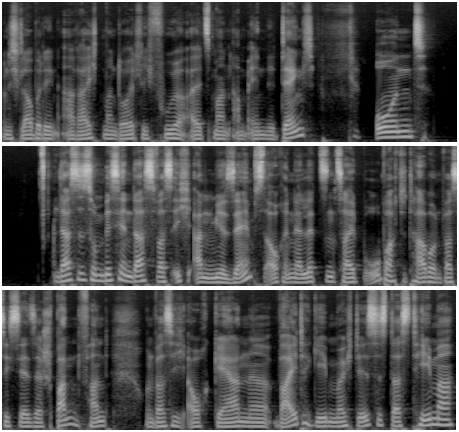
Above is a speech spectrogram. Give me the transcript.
Und ich glaube, den erreicht man deutlich früher, als man am Ende denkt. Und das ist so ein bisschen das, was ich an mir selbst auch in der letzten Zeit beobachtet habe und was ich sehr, sehr spannend fand und was ich auch gerne weitergeben möchte, ist es das Thema,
